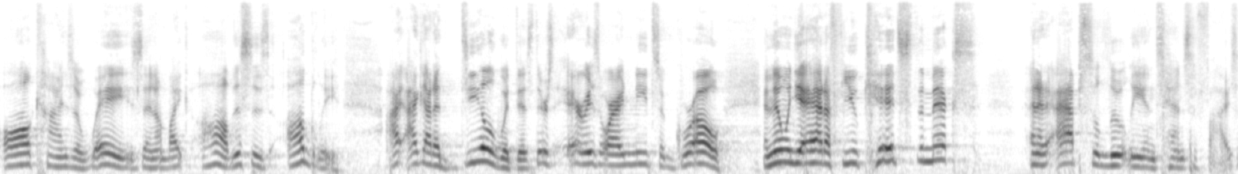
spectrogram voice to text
all kinds of ways. And I'm like, oh, this is ugly. I, I got to deal with this. There's areas where I need to grow. And then when you add a few kids to the mix, and it absolutely intensifies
